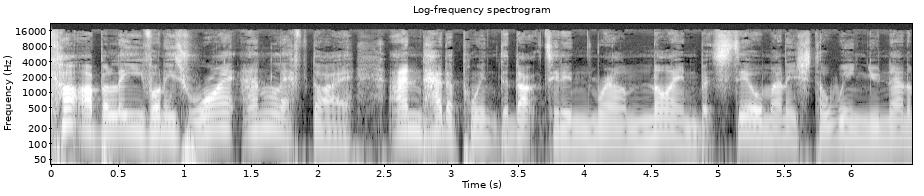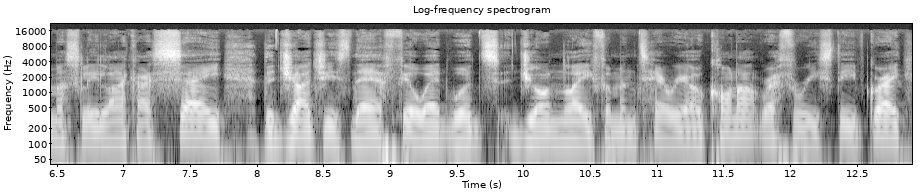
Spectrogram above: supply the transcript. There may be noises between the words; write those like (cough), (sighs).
cut, I believe, on his right and left eye, and had a point deducted in round 9, but still managed to win unanimously, like I say. The judges there Phil Edwards, John Latham, and Terry O'Connor, referee Steve Gray.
